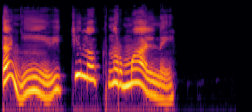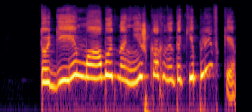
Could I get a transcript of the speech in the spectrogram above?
Та ні, відтінок нормальний. Тоді, мабуть, на ніжках не такі плівки.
